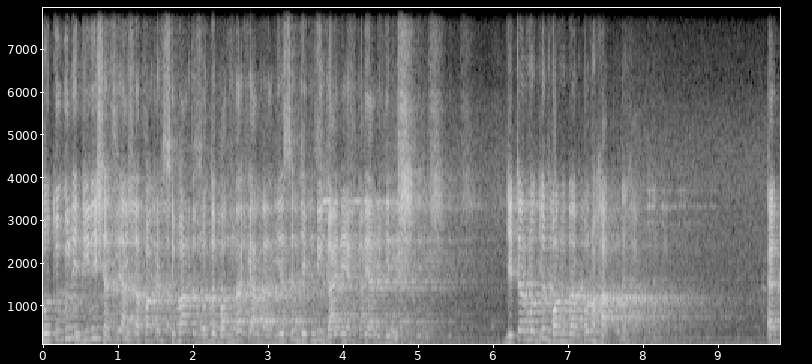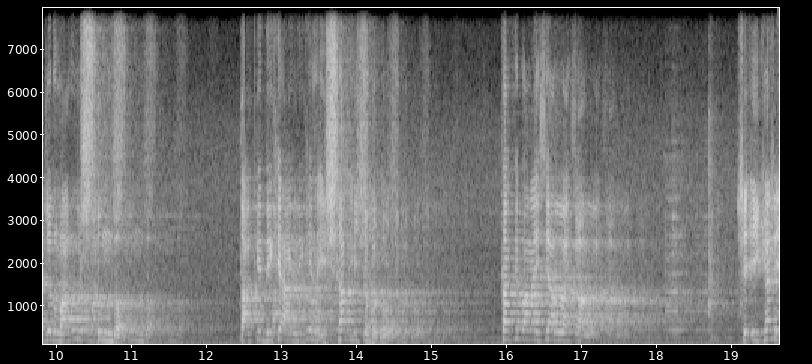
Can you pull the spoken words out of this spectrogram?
কতগুলি জিনিস আছে আল্লাহ পাকের সিফাতের মধ্যে বন্দাকে আল্লাহ দিয়েছেন, যেগুলি গায়ে এখতিয়ারি জিনিস, যেটার মধ্যে বন্দার কোনো হাত নেই। একজন মানুষ সুন্দর, তাকে দেখে আরেকজন ঈর্ষান্বিত হলো তাকে বানাইছে আল্লাহ সে এখানে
